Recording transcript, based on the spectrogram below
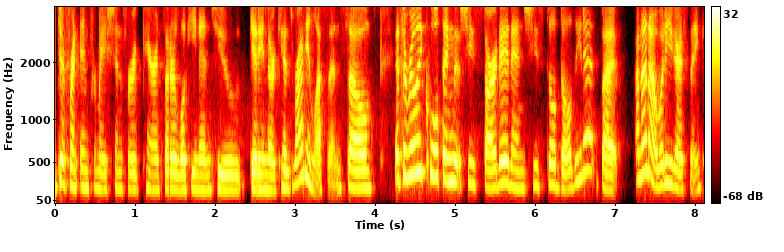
different information for parents that are looking into getting their kids writing lessons. So it's a really cool thing that she started and she's still building it. But I don't know. What do you guys think?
